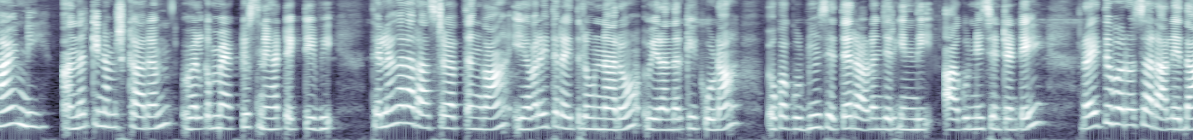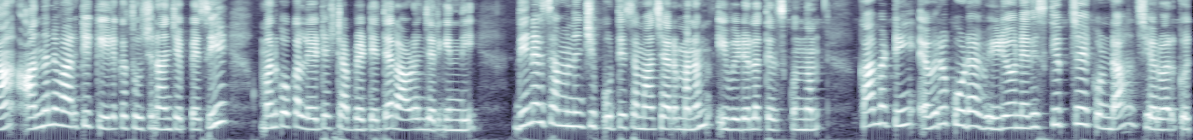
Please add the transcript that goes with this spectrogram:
హాయ్ అండి. అందరికీ నమస్కారం. Welcome back to Sneha tech TV. Telangana రాష్ట్ర వ్యాప్తంగా ఎవరైతే రైతులు ఉన్నారో వీరందరికీ కూడా ఒక గుడ్ న్యూస్ అయితే రావడం జరిగింది. ఆ గుడ్ న్యూస్ ఏంటంటే రైతు భరోసా రాలేదా? అందని వారికి కీలక సూచన అని చెప్పేసి మనకు ఒక లేటెస్ట్ అప్డేట్ అయితే రావడం జరిగింది. దీనికి సంబంధించి పూర్తి సమాచారం మనం ఈ వీడియోలో తెలుసుకుందాం. కాబట్టి ఎవరు కూడా వీడియో అనేది స్కిప్ చేయకుండా చివరి వరకు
